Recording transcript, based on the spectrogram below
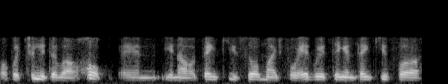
opportunity our hope. And, you know, thank you so much for everything and thank you for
